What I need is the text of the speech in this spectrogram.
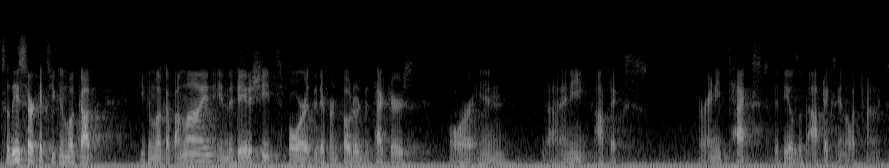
So these circuits you can look up. You can look up online in the data sheets for the different photodetectors or in uh, any optics or any text that deals with optics and electronics.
